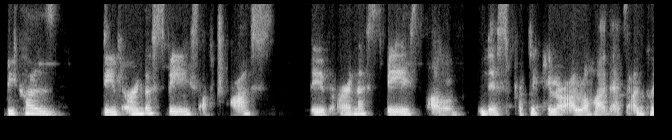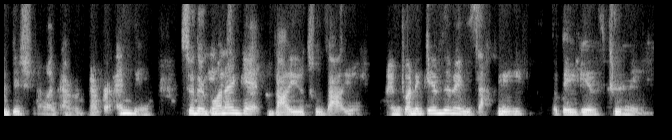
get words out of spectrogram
because they've earned a space of trust they've earned a space of this particular aloha that's unconditional and ever, never ending. So they're going to get value to value. I'm going to give them exactly what they give to me.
